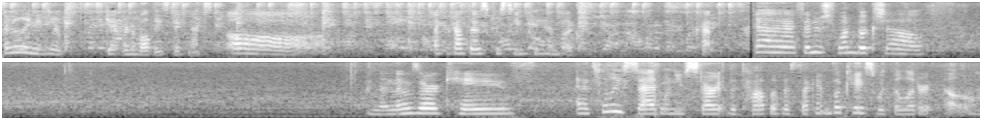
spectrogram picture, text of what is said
I really need to get rid of all these knickknacks. Oh, I forgot those Christine Feehan books. Crap. Yeah, I finished one bookshelf. And then those are K's. And it's really sad when you start the top of a second bookcase with the letter L.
